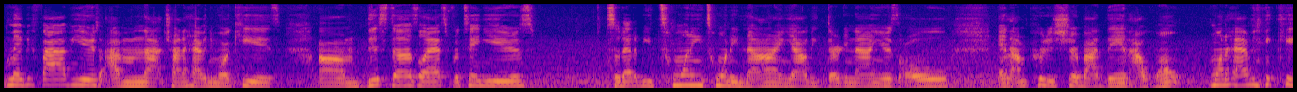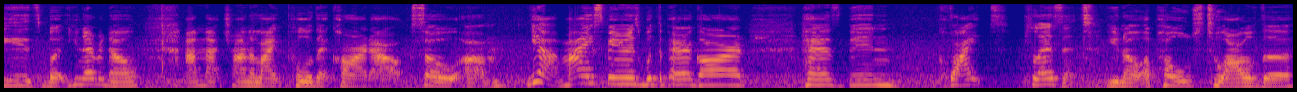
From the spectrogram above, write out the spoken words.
maybe five years i'm not trying to have any more kids. Um, this does last for 10 years. So that'll be 2029 y'all be 39 years old. And i'm pretty sure by then i won't want to have any kids but you never know. I'm not trying to like pull that card out. So um yeah my experience with the paragard has been quite pleasant you know opposed to all of the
